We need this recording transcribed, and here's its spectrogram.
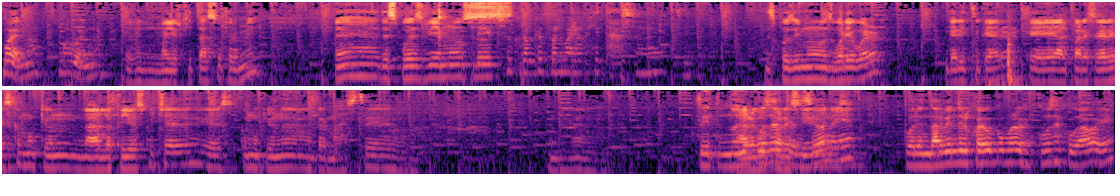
bueno, muy bueno. es el mayor hitazo para mí. Eh, después vimos... De hecho, creo que fue el mayor hitazo, ¿eh? Sí. Después vimos WarioWare, Get It Together, que al parecer es como que un, a lo que yo escuché es como que una remaster o una- Fíjate, no le Algo puse parecido, atención. ¿eh? Por andar viendo el juego, cómo, lo- cómo se jugaba, ¿eh?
